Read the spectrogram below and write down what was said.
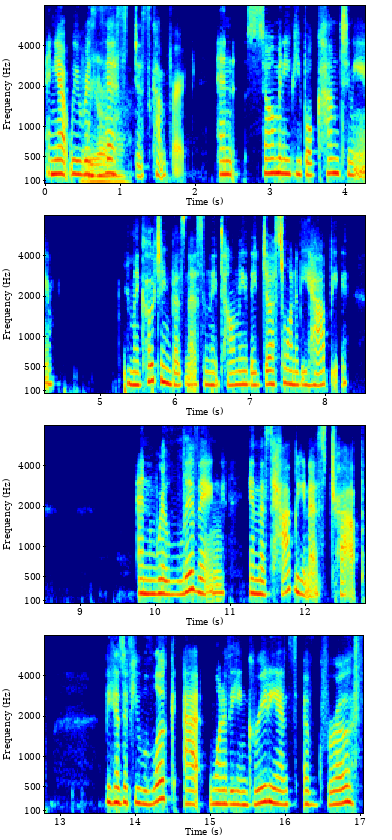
and yet we resist we discomfort. And so many people come to me in my coaching business and they tell me they just want to be happy. And we're living in this happiness trap. Because if you look at one of the ingredients of growth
